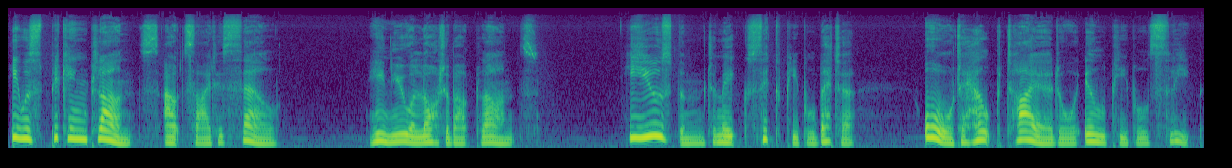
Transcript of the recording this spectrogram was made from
he was picking plants outside his cell. He knew a lot about plants. He used them to make sick people better, or to help tired or ill people sleep.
